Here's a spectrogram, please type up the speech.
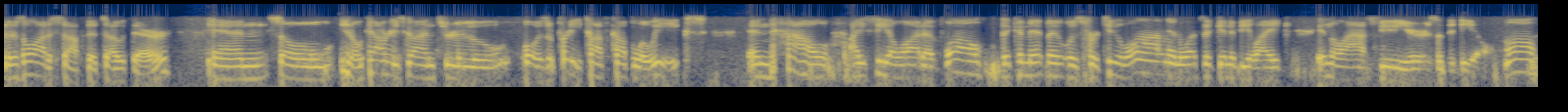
there's a lot of stuff that's out there. And so, you know, Calgary's gone through what was a pretty tough couple of weeks. And now I see a lot of, well, the commitment was for too long, and what's it going to be like in the last few years of the deal? Well,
